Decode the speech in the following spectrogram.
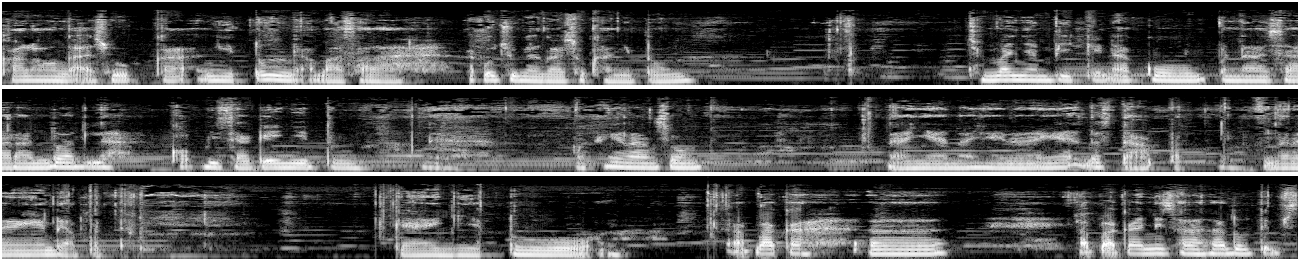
kalau nggak suka ngitung nggak masalah. Aku juga nggak suka ngitung. Cuman yang bikin aku penasaran tuh adalah kok bisa kayak gitu. Nah makanya langsung nanya nanya nanya terus dapat nanya dapat kayak gitu. Apakah uh, apakah ini salah satu tips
